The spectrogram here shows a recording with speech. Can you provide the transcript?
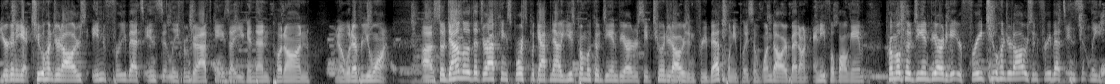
you're going to get $200 in free bets instantly from DraftKings that you can then put on, you know, whatever you want. Uh, so download the DraftKings Sportsbook app now. Use promo code DNVR to receive $200 in free bets when you place a $1 bet on any football game. Promo code DNVR to get your free $200 in free bets instantly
